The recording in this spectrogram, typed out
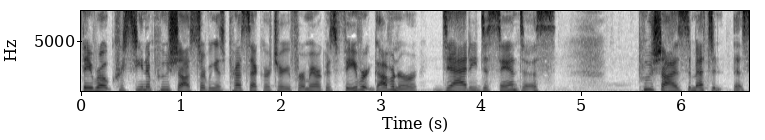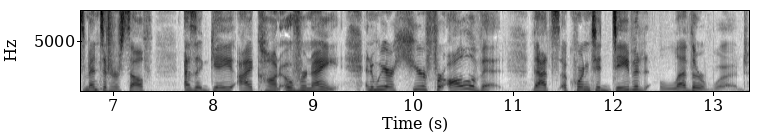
they wrote Christina Pushaw serving as press secretary for America's favorite governor, Daddy DeSantis Pushaw has cemented, cemented herself as a gay icon overnight, and we are here for all of it. That's according to David Leatherwood.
